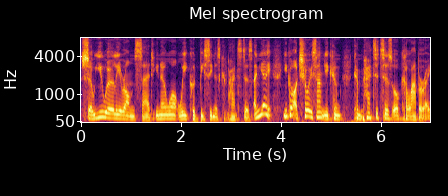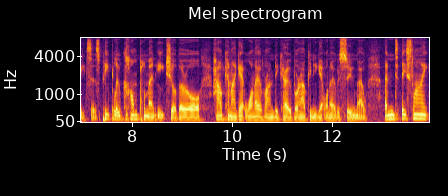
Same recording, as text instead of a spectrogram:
So you earlier on said, you know what, we could be seen as competitors. And yeah, you got a choice, haven't you? Com- competitors or collaborators, people who complement each other, or how can I get one over Andy Cope, or how can you get one over Sumo? And it's like,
